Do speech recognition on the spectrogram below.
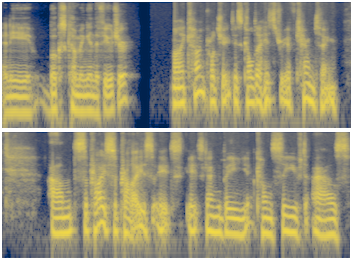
Any books coming in the future? My current project is called a history of counting. And surprise surprise it's it's going to be conceived as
